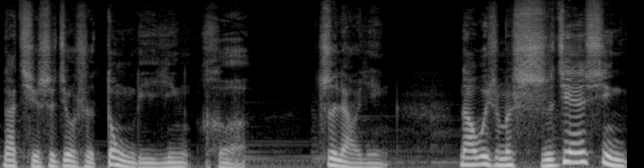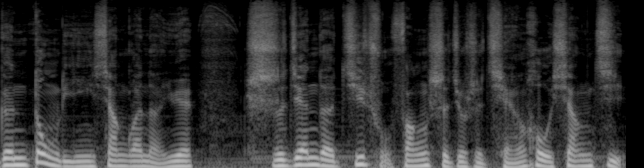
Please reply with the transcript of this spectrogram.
那其实就是动力因和质料因。那为什么时间性跟动力因相关呢？因为时间的基础方式就是前后相继。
